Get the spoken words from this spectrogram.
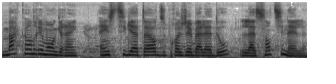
Marc-André Mongrain, instigateur du projet balado La Sentinelle.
